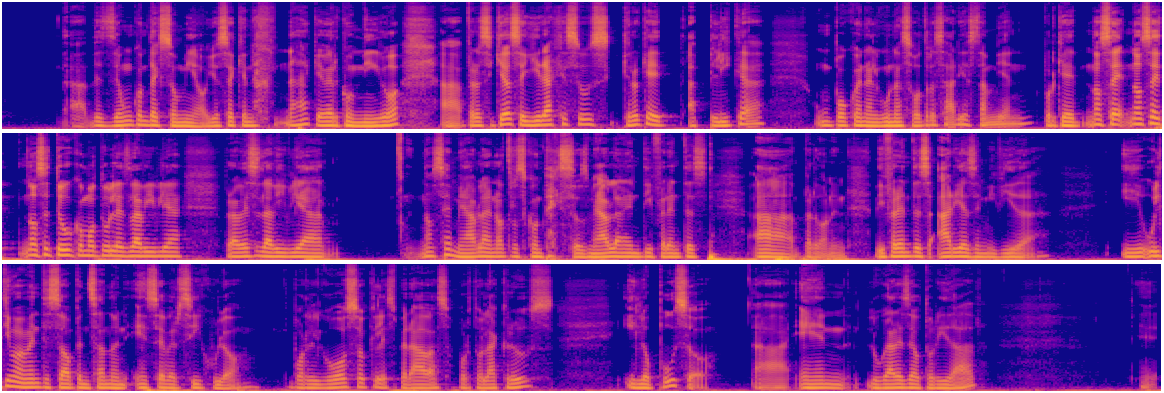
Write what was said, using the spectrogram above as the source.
ah, desde un contexto mío. Yo sé que nada que ver conmigo, ah, pero si quiero seguir a Jesús, creo que aplica un poco en algunas otras áreas también, porque no sé, no sé, no sé tú cómo tú lees la Biblia, pero a veces la Biblia, no sé, me habla en otros contextos, me habla en diferentes, uh, perdón, en diferentes áreas de mi vida. Y últimamente he estado pensando en ese versículo por el gozo que le esperaba, soportó la cruz y lo puso ah, en lugares de autoridad.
